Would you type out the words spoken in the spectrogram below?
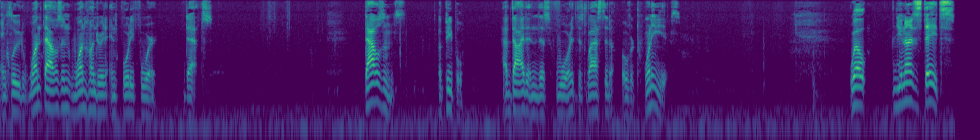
include 1,144 deaths. Thousands of people have died in this war that lasted over 20 years. Well, the United States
